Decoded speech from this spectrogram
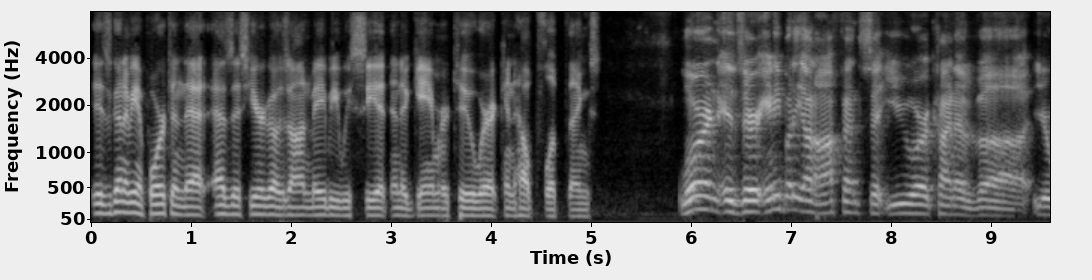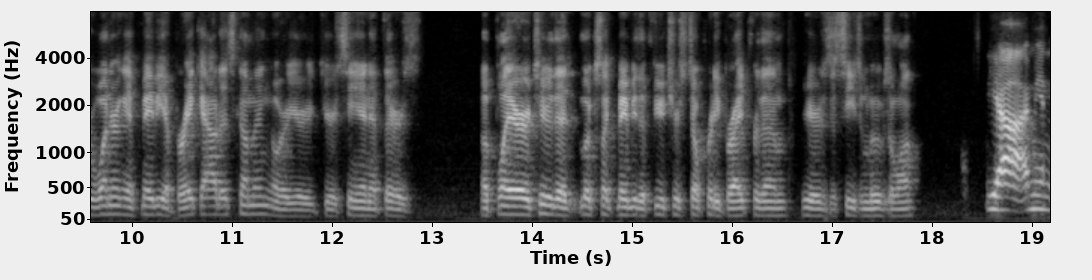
is going to be important that as this year goes on, maybe we see it in a game or two where it can help flip things. Lauren, is there anybody on offense that you are kind of uh, you're wondering if maybe a breakout is coming, or you're you're seeing if there's a player or two that looks like maybe the future's still pretty bright for them here as the season moves along? Yeah, I mean,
